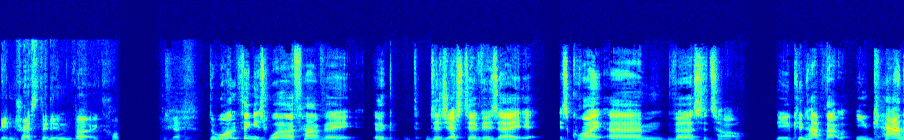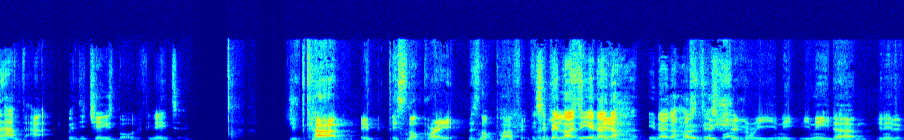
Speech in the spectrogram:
interested in. I guess. the one thing. It's worth having. uh, Digestive is a. It's quite um versatile. You can have that. You can have that with your cheese board if you need to. You can. It, it's not great. It's not perfect. It's a bit like the you know Again, the you know the it's too Hovis one. sugary. You need you need um you need a if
